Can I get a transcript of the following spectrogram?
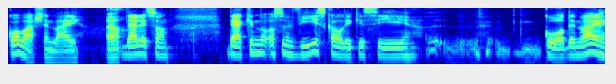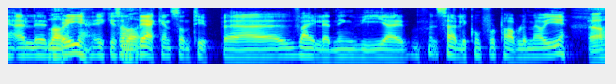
gå hver sin vei. Ja. Det er litt sånn det er ikke no, altså Vi skal ikke si eh, 'gå din vei' eller Nei. 'bli'. ikke sant? Nei. Det er ikke en sånn type eh, veiledning vi er særlig komfortable med å gi. Ja.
